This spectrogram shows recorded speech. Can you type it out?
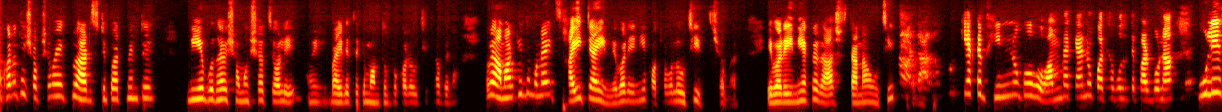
ওখানে তো সবসময় একটু আর্টস ডিপার্টমেন্টে নিয়ে বোধহয় সমস্যা চলে। আমি বাইরে থেকে মন্তব্য করা উচিত হবে না। তবে আমার কিন্তু মনে হয় হাই টাইম এবার এই নিয়ে কথা বলা উচিত সবার। এবার এই নিয়ে একটা রাশ টানা উচিত কি একটা ভিন্ন গ্রহ? আমরা কেন কথা বলতে পারব না? পুলিশ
